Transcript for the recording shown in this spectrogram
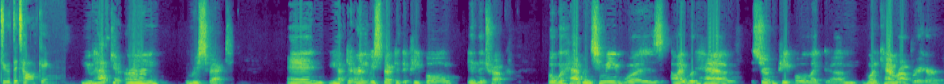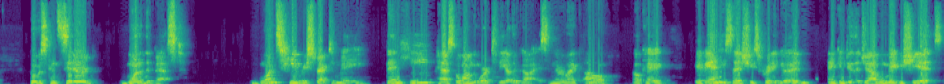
do the talking. You have to earn respect, and you have to earn the respect of the people in the truck. But what happened to me was I would have certain people, like um, one camera operator, who was considered one of the best. Once he respected me, then he passed along the word to the other guys, and they're like, "Oh, okay. If Andy says she's pretty good and can do the job, well, maybe she is."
